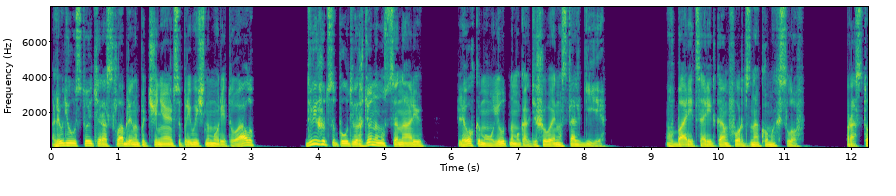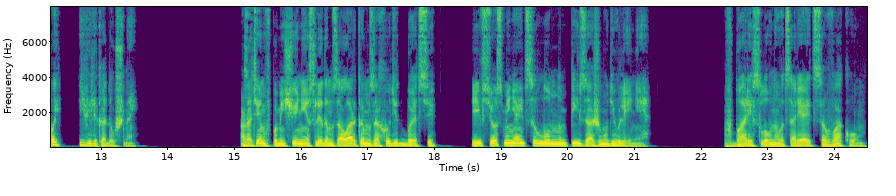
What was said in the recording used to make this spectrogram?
Люди у стойки расслабленно подчиняются привычному ритуалу, движутся по утвержденному сценарию, легкому, уютному, как дешевая ностальгия. В баре царит комфорт знакомых слов. Простой и великодушный. А затем в помещение следом за Ларком заходит Бетси — и все сменяется лунным пейзажем удивления. В баре словно воцаряется вакуум.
